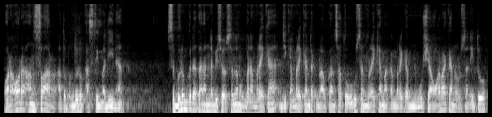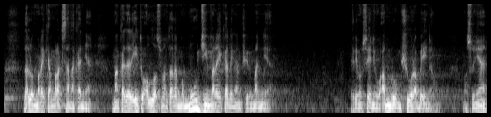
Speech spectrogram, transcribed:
Orang-orang Ansar atau penduduk asli Madinah, sebelum kedatangan Nabi SAW kepada mereka, jika mereka hendak melakukan satu urusan mereka, maka mereka memusyawarahkan urusan itu, lalu mereka melaksanakannya. Maka dari itu Allah SWT memuji mereka dengan firman-Nya. Jadi maksudnya ini wa amrum syura bainahum. Maksudnya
